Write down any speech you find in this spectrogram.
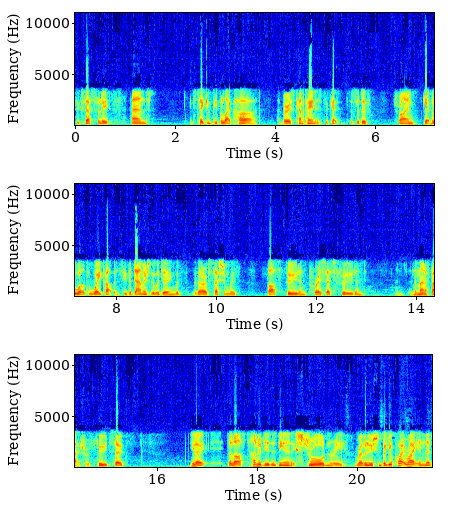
successfully. And it's taken people like her and various campaigners to get to sort of try and get the world to wake up and see the damage that we're doing with, with our obsession with fast food and processed food and, and, and the manufacture of food. So, you know, the last hundred years has been an extraordinary revolution. But you're quite right in that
